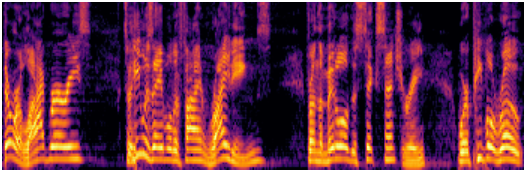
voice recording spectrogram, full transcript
there were libraries. So he was able to find writings from the middle of the sixth century where people wrote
